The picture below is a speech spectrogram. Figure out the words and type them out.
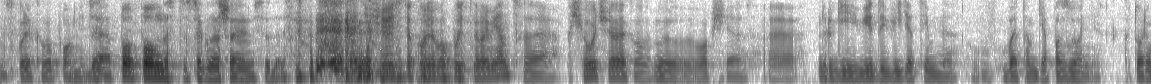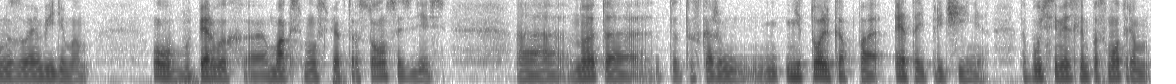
насколько вы помните. Да, полностью соглашаемся. Да. Кстати, еще есть такой любопытный момент. Э, почему человек, ну, вообще, э, другие виды видят именно в этом диапазоне, который мы называем видимым? Ну, во-первых, э, максимум спектра Солнца здесь, но это, так, скажем, не только по этой причине. Допустим, если мы посмотрим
